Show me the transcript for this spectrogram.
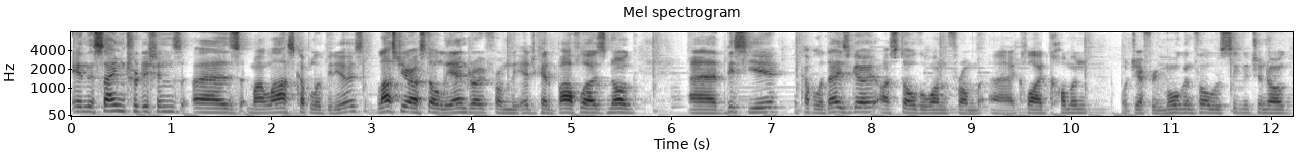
in the same traditions as my last couple of videos, last year I stole Leandro from the Educated Barfly's nog. Uh, this year, a couple of days ago, I stole the one from uh, Clyde Common or Jeffrey Morgenthaler's signature nog.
